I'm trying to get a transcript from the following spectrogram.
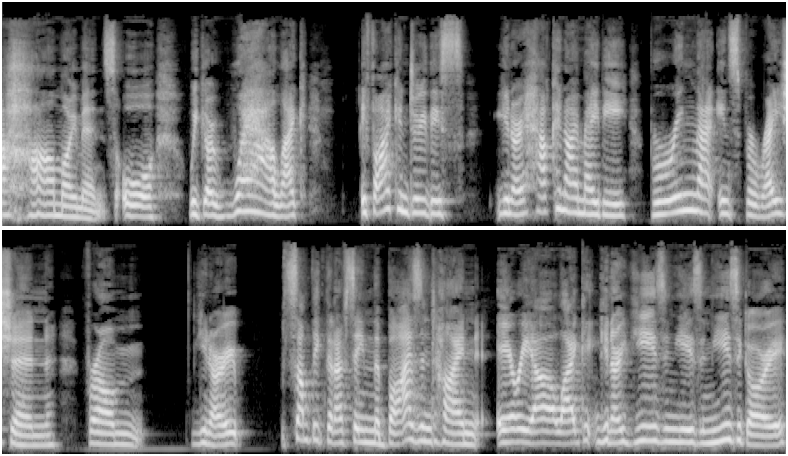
aha moments or we go, wow, like if I can do this, you know, how can I maybe bring that inspiration from, you know, something that I've seen in the Byzantine area, like, you know, years and years and years ago,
